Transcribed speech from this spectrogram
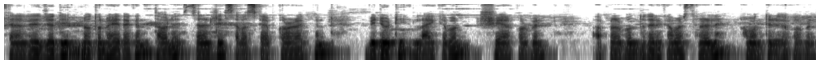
চ্যানেলটি যদি নতুন হয়ে থাকেন, তাহলে চ্যানেলটি সাবস্ক্রাইব করে রাখবেন ভিডিওটি লাইক এবং শেয়ার করবেন। আপনার বন্ধুদেরকে আমার চ্যানেলে আমন্ত্রিত করবেন।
